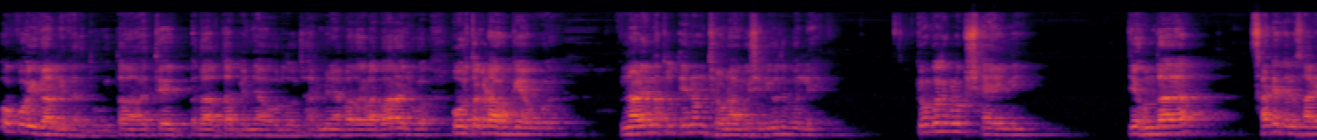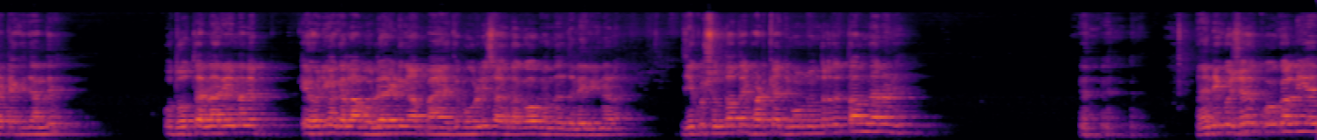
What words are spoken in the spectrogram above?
ਉਹ ਕੋਈ ਗੱਲ ਨਹੀਂ ਕਰ ਦੂਗੀ ਤਾਂ ਇੱਥੇ ਅਦਾਲਤਾਂ ਪਈਆਂ, ਹੋਰ ਦੋ ਚਾਰ ਮਹੀਨਿਆਂ ਬਾਅਦ ਅਗਲਾ ਬਾਹਰ ਆ ਜਾਊਗਾ, ਹੋਰ ਤਕੜਾ ਹੋ ਕੇ ਆਊਗਾ। ਨਾਲੇ ਇਹਨਾਂ ਤੋਂ ਇਹਨਾਂ ਨੂੰ ਥਿਉਣਾ ਕੁਛ ਨਹੀਂ ਉਹਦੇ ਬੋਲੇ ਕਿਉਂਕਿ ਉਹਦੇ ਕੋਲ ਕੁਛ ਹੈ ਹੀ ਨਹੀਂ। ਜੇ ਹੁੰਦਾ ਸਾਢੇ ਤਿੰਨ ਸਾਰੇ ਟਿਕ ਜਾਂਦੇ, ਉਹ ਦੋ ਤਿੰਨ ਵਾਰੀ ਇਹਨਾਂ ਦੇ ਇਹੋ ਜਿਹੀਆਂ ਗੱਲਾਂ ਬੋਲਿਆ ਜਿਹੜੀਆਂ ਮੈਂ ਇੱਥੇ ਬੋਲ ਨਹੀਂ ਸਕਦਾ ਕਹੋ ਬੰਦਾ ਦਲੇਰੀ ਨਾਲ। ਜੇ ਕੁਛ ਹੁੰਦਾ ਤਾਂ ਇਹ ਫੜ ਕੇ ਜਨੂਨ ਅੰਦਰ ਦਿੱਤਾ ਹੁੰਦਾ ਇਹਨਾਂ ਨੇ। ਹੈ ਨਹੀਂ ਕੁਛ, ਕੋਈ ਗੱਲ ਨਹੀਂ ਹੈ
